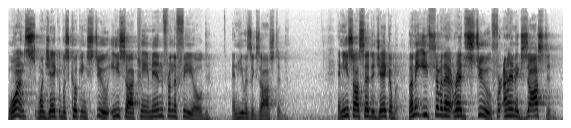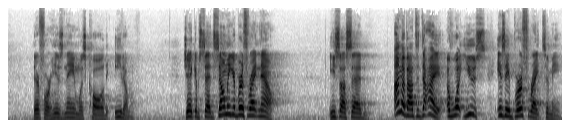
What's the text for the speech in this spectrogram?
Once, when Jacob was cooking stew, Esau came in from the field and he was exhausted. And Esau said to Jacob, Let me eat some of that red stew, for I am exhausted. Therefore, his name was called Edom. Jacob said, Sell me your birthright now. Esau said, I'm about to die. Of what use is a birthright to me?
